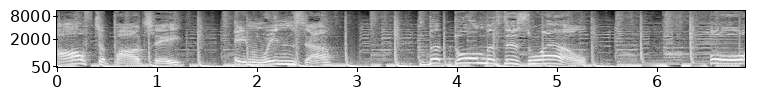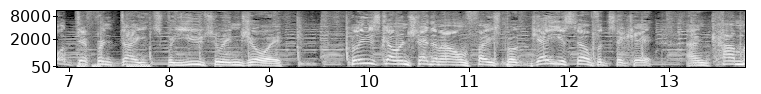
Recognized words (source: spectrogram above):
after party in Windsor, but Bournemouth as well. Four different dates for you to enjoy. Please go and check them out on Facebook. Get yourself a ticket and come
